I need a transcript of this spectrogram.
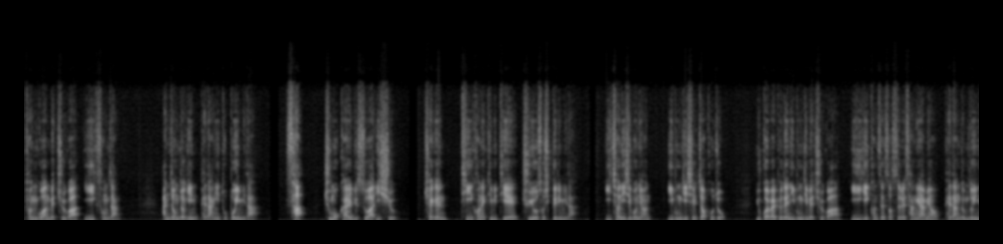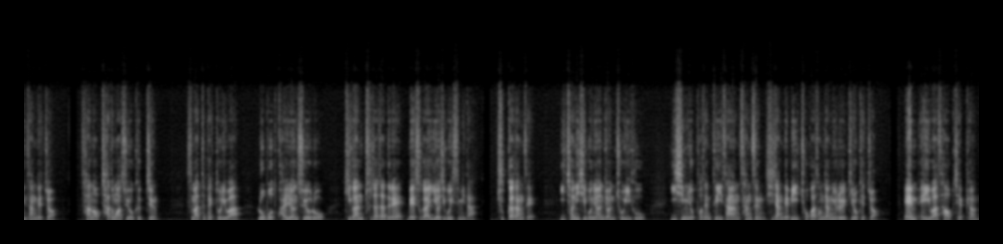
견고한 매출과 이익 성장, 안정적인 배당이 돋보입니다. 4. 주목할 뉴스와 이슈. 최근 T 커넥티비티의 주요 소식들입니다. 2025년 2분기 실적 호조, 6월 발표된 2분기 매출과 이익이 컨센서스를 상회하며 배당금도 인상됐죠. 산업 자동화 수요 급증, 스마트 팩토리와 로봇 관련 수요로 기관 투자자들의 매수가 이어지고 있습니다. 주가 강세, 2025년 연초 이후 26% 이상 상승 시장 대비 초과 성장률을 기록했죠. MA와 사업 재편,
